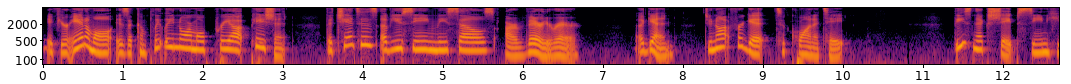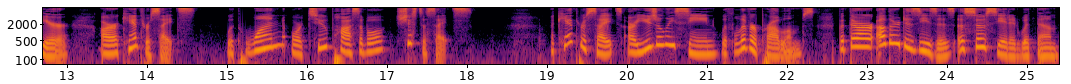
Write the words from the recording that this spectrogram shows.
If your animal is a completely normal pre-op patient, the chances of you seeing these cells are very rare. Again, do not forget to quantitate. These next shapes seen here are acanthocytes with one or two possible schistocytes. Acanthocytes are usually seen with liver problems, but there are other diseases associated with them,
